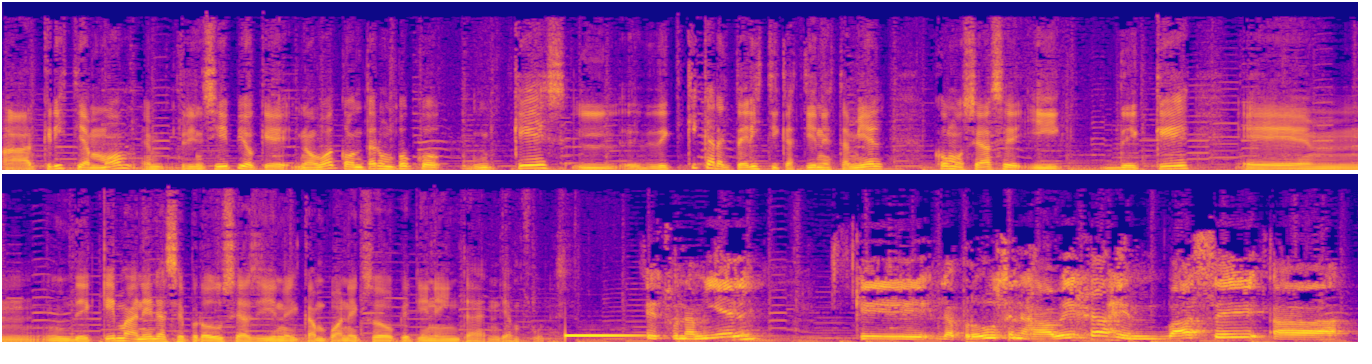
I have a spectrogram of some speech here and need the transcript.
a Christian Mom, en principio, que nos va a contar un poco qué es, de qué características tiene esta miel, cómo se hace y de qué, eh, de qué manera se produce allí en el campo anexo que tiene INTA en Dianfunes. es una miel que la producen las abejas en base a,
